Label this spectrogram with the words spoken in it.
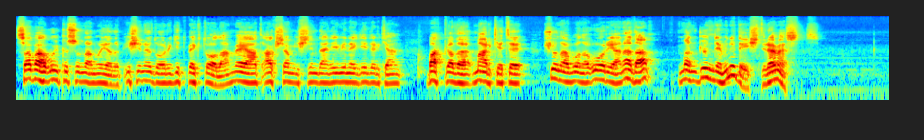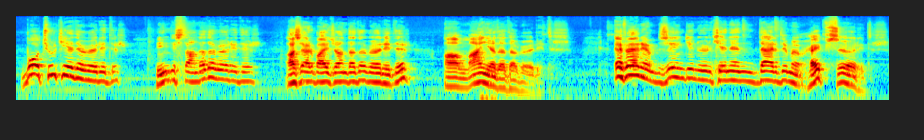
sabah uykusundan uyanıp işine doğru gitmekte olan veya akşam işinden evine gelirken bakkala, markete, şuna buna uğrayan adamın gündemini değiştiremezsiniz. Bu Türkiye'de böyledir. Hindistan'da da böyledir. Azerbaycan'da da böyledir. Almanya'da da böyledir. Efendim zengin ülkenin derdi mi? Hepsi öyledir.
